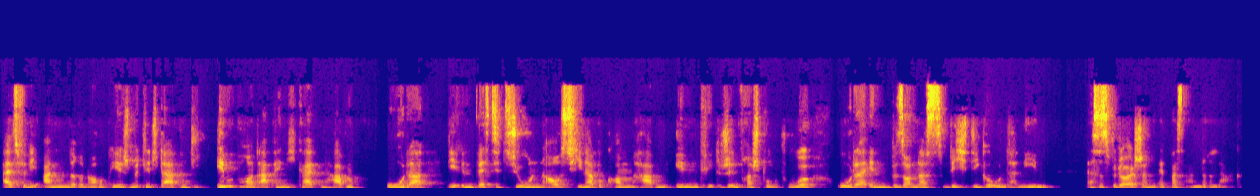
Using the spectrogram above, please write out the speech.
als für die anderen europäischen Mitgliedstaaten, die Importabhängigkeiten haben oder die Investitionen aus China bekommen haben in kritische Infrastruktur oder in besonders wichtige Unternehmen. Das ist für Deutschland eine etwas andere Lage.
